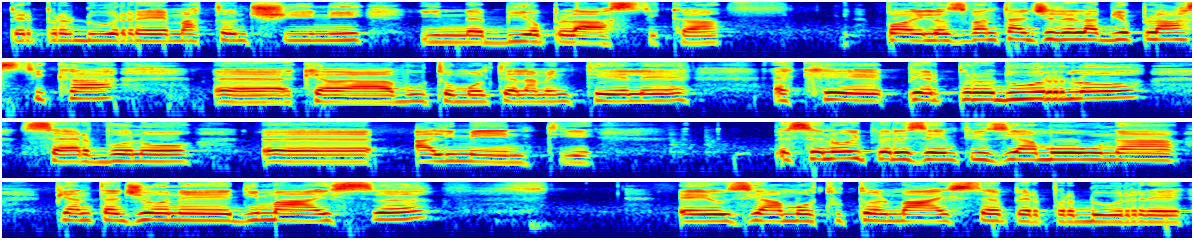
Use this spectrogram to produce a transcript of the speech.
per produrre mattoncini in bioplastica. Poi lo svantaggio della bioplastica, eh, che ha avuto molte lamentele, è che per produrlo servono eh, alimenti. Se noi per esempio usiamo una piantagione di mais e usiamo tutto il mais per produrre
